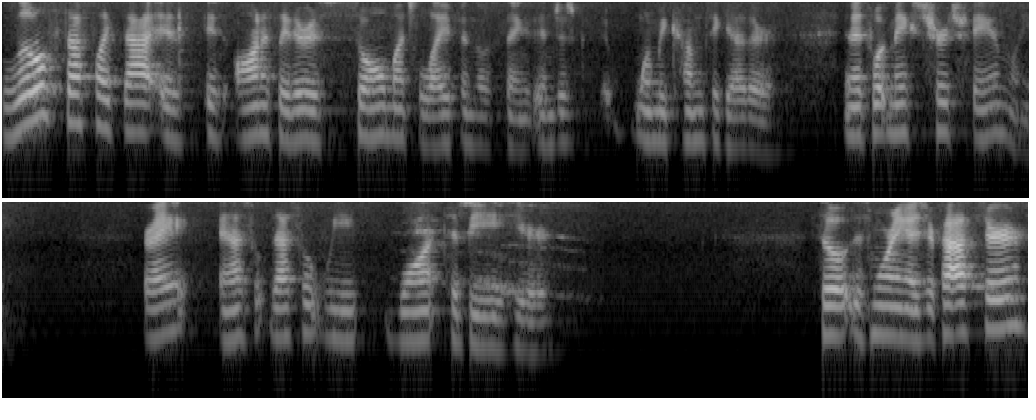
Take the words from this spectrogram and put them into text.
little stuff like that is is honestly there is so much life in those things, and just when we come together, and it's what makes church family, right? And that's that's what we want to be here. So, this morning, as your pastor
